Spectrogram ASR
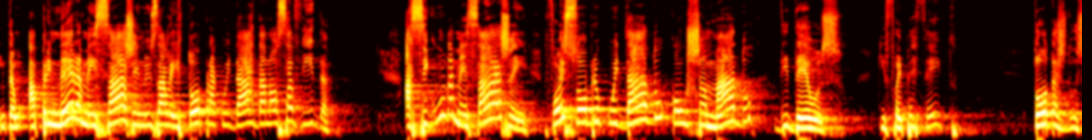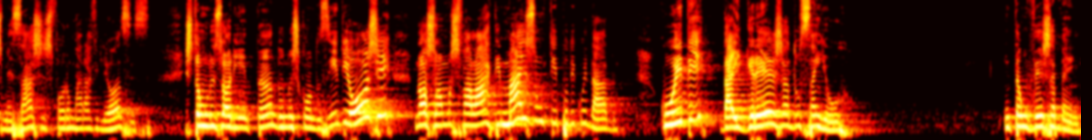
Então, a primeira mensagem nos alertou para cuidar da nossa vida. A segunda mensagem foi sobre o cuidado com o chamado de Deus, que foi perfeito. Todas as duas mensagens foram maravilhosas estão nos orientando, nos conduzindo. E hoje nós vamos falar de mais um tipo de cuidado. Cuide da igreja do Senhor. Então veja bem,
